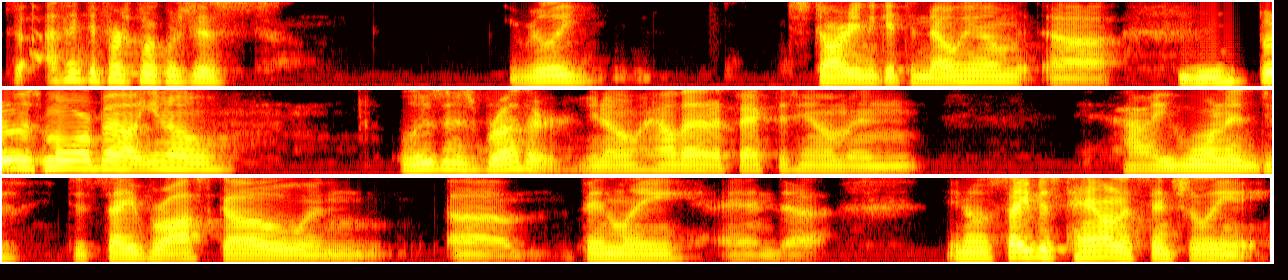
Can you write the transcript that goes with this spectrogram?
so I think the first book was just really starting to get to know him. Uh, mm-hmm. But it was more about, you know, losing his brother, you know, how that affected him and how he wanted to save Roscoe and um, Finley and, uh, you know, save his town essentially.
